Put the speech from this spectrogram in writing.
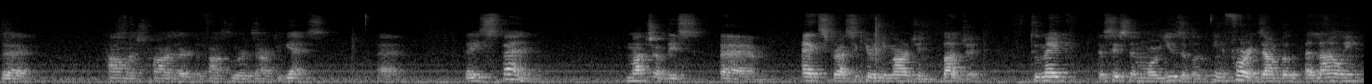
the how much harder the fast words are to guess. Uh, they spend much of this um, extra security margin budget to make the system more usable in, for example, allowing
